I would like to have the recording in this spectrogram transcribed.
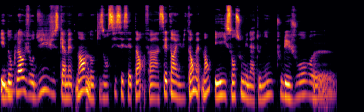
Et donc là aujourd'hui jusqu'à maintenant, donc ils ont 6 et 7 ans, enfin 7 ans et 8 ans maintenant, et ils sont sous mélatonine tous les jours euh,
